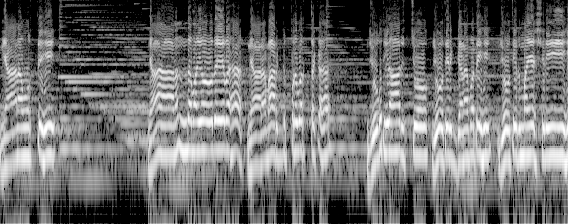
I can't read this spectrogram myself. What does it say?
ज्ञानमूर्तिः। ज्ञानानन्दमयो देवः ज्ञानमार्गप्रवर्तकः। ज्योतिरादित्यो ज्योतिर्गणपतिः ज्योतिर्मयश्रीः।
